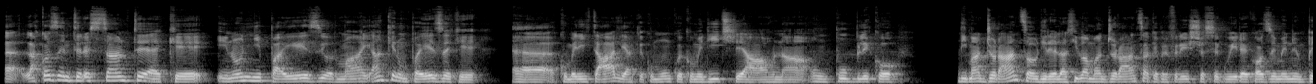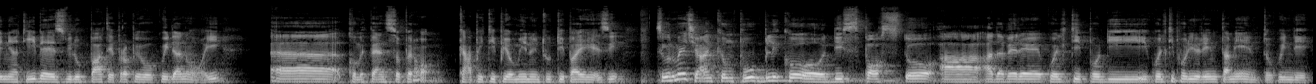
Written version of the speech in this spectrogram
eh, la cosa interessante è che in ogni paese ormai, anche in un paese che eh, come l'Italia, che comunque, come dici, ha una, un pubblico di maggioranza o di relativa maggioranza che preferisce seguire cose meno impegnative e sviluppate proprio qui da noi, eh, come penso però capiti più o meno in tutti i paesi. Secondo me c'è anche un pubblico disposto a, ad avere quel tipo di, quel tipo di orientamento, quindi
